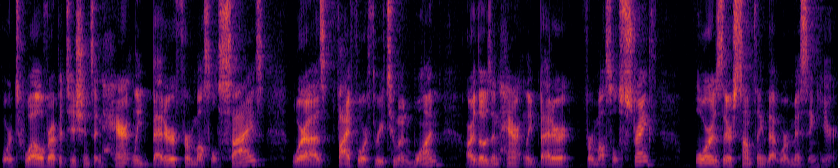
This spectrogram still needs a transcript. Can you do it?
or 12 repetitions inherently better for muscle size, whereas 5, 4, 3, 2, and 1 are those inherently better for muscle strength, or is there something that we're missing here?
